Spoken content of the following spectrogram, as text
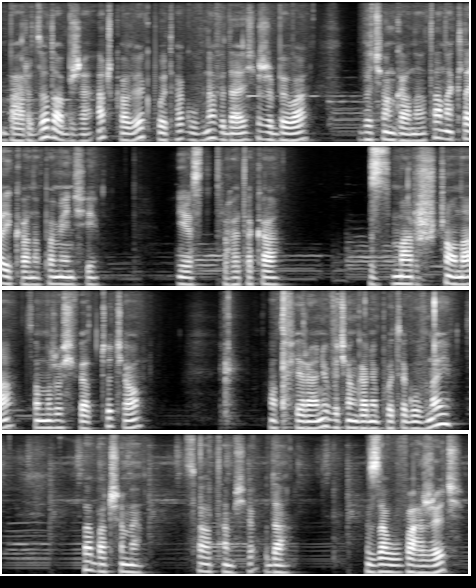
bardzo dobrze, aczkolwiek płyta główna wydaje się, że była wyciągana. Ta naklejka na pamięci jest trochę taka zmarszczona, co może świadczyć o otwieraniu, wyciąganiu płyty głównej. Zobaczymy, co tam się uda zauważyć.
